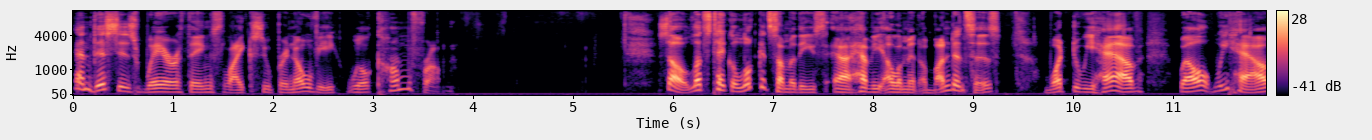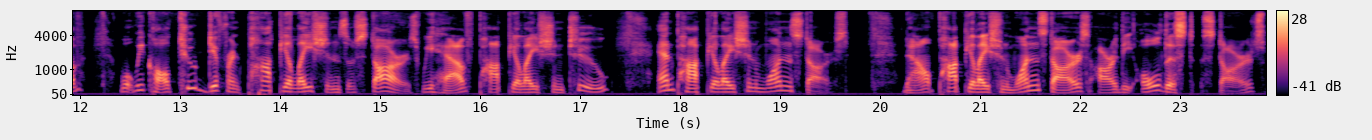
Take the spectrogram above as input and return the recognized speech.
And this is where things like supernovae will come from. So let's take a look at some of these uh, heavy element abundances. What do we have? Well, we have what we call two different populations of stars. We have population two and population one stars. Now population one stars are the oldest stars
